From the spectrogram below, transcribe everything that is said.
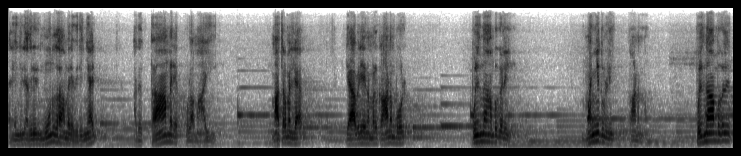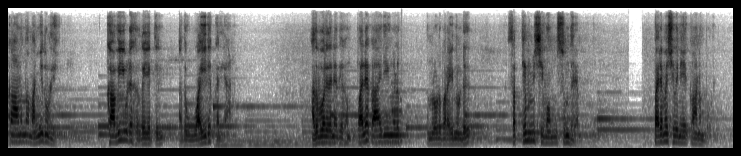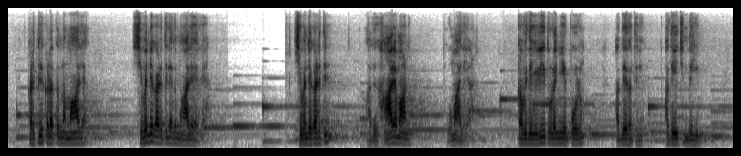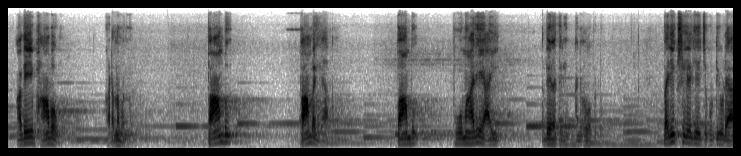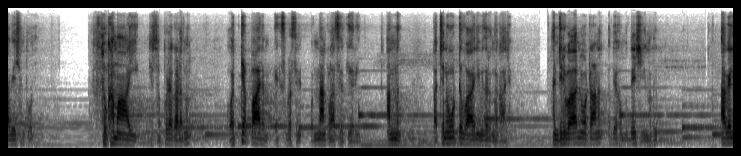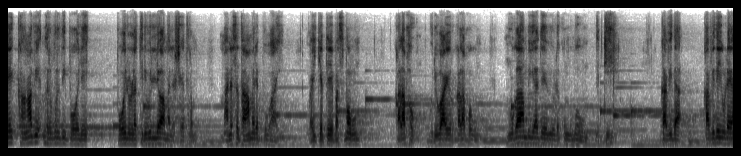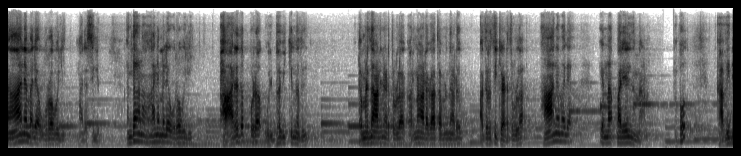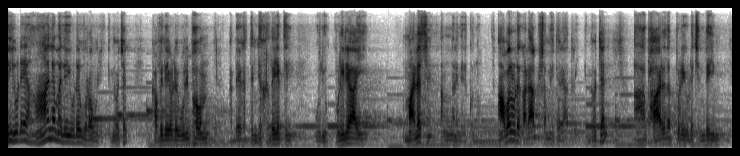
അല്ലെങ്കിൽ അതിലൊരു മൂന്ന് താമര വിരിഞ്ഞാൽ അത് താമരക്കുളമായി. മാത്രമല്ല രാവിലെ നമ്മൾ കാണുമ്പോൾ പുൽനാമ്പുകളിൽ മഞ്ഞുതുള്ളി കാണുന്നു. പുൽനാമ്പുകളിൽ കാണുന്ന മഞ്ഞുതുള്ളി കവിയുടെ ഹൃദയത്തിൽ അത് വൈരക്കല്ലാണ്. അതുപോലെ തന്നെ അദ്ദേഹം പല കാര്യങ്ങളും നമ്മളോട് പറയുന്നുണ്ട്. സത്യം ശിവം സുന്ദരം. പരമശിവനെ കാണുമ്പോൾ കഴുത്തിൽ കിടക്കുന്ന മാല ശിവന്റെ കഴുത്തിൽ അത് മാലയല്ല. ശിവന്റെ കഴുത്തിൽ അത് ഹാരമാണ് പൂമാലയാണ് കവിത എഴുതി തുടങ്ങിയപ്പോഴും അദ്ദേഹത്തിന് അതേ ചിന്തയും അതേ ഭാവവും കടന്നു വന്നു. പാമ്പ് പാമ്പല്ല പാമ്പ് പൂമാലയായി അദ്ദേഹത്തിന് അനുഭവപ്പെട്ടു. പരീക്ഷയിൽ ജയിച്ച് കുട്ടിയുടെ ആവേശം തോന്നി. സുഖമായി രസപ്പുഴ കടന്ന്. ഒറ്റപ്പാലം എക്സ്പ്രസ്സിൽ ഒന്നാം ക്ലാസ്സിൽ കയറി. അന്ന് പച്ചനോട്ട് വാരി വിതറുന്ന കാലം. അഞ്ച് രൂപ നോട്ടാണ് അദ്ദേഹം ഉദ്ദേശിക്കുന്നത്. അകലെ കാവ്യ നിർവൃതി പോലെ പോലുള്ള തിരുവല്ലാമല ക്ഷേത്രം മനസ്സ് താമരപ്പൂവായി. വൈക്കത്തെ ഭസ്മവും കളഭവും ഗുരുവായൂർ കളഭവും മൂകാംബിക ദേവിയുടെ കുങ്കുമവും നെറ്റിയിൽ. കവിത കവിതയുടെ ആനമല ഉറവുലി മനസ്സിലും എന്താണ് ആനമല ഉറവുലി? ഭാരതപ്പുഴ ഉത്ഭവിക്കുന്നത് തമിഴ്നാടിനടുത്തുള്ള കർണാടക തമിഴ്നാട് അതിർത്തിക്കടുത്തുള്ള ആനമല എന്ന മലയിൽ നിന്നാണ്. അപ്പോൾ കവിതയുടെ ആനമലയുടെ ഉറവുലി എന്ന് വെച്ചാൽ കവിതയുടെ ഉത്ഭവം അദ്ദേഹത്തിന്റെ ഹൃദയത്തിൽ ഒരു കുളിരായി മനസ്സിൽ അങ്ങനെ നിൽക്കുന്നു. അവളുടെ കടാക്ഷമേറ്റ രാത്രി എന്ന് വെച്ചാൽ ആ ഭാരതപ്പുഴയുടെ ചിന്തയും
